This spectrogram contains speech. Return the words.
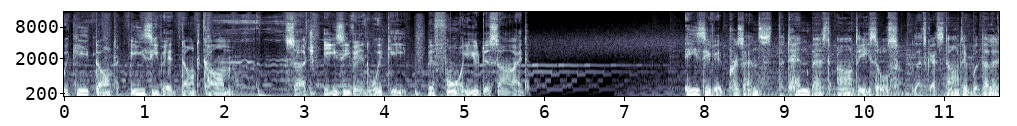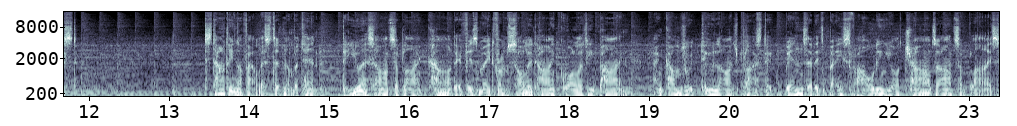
wiki.ezvid.com. Search Ezvid Wiki before you decide. Ezvid presents the 10 best art easels. Let's get started with the list. Starting off our list at number 10, the US Art Supply Cardiff is made from solid high quality pine and comes with two large plastic bins at its base for holding your child's art supplies.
